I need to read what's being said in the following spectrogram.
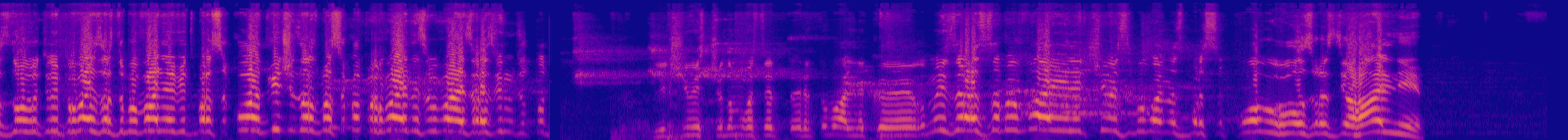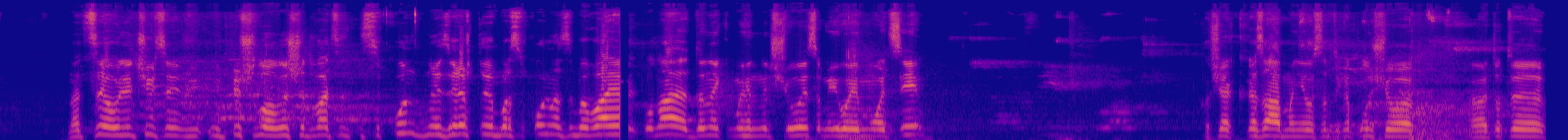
Знову Вертиний пробиває зараз добивання від Барсакова. Двічі зараз Барсаков пробиває, не забиває. Зараз він тут. Лічівець чудоморський рятувальник. е, Ну і зараз забиває Лічівець, забиває нас Барсаков. Гол з роздягальні. На це у лічився пішло лише 20 секунд. Ну і зрештою Барсаков забиває. Вона до них ми не чули саме його емоції. Хоча як казав мені Олександр Каплун, що е, тут е,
